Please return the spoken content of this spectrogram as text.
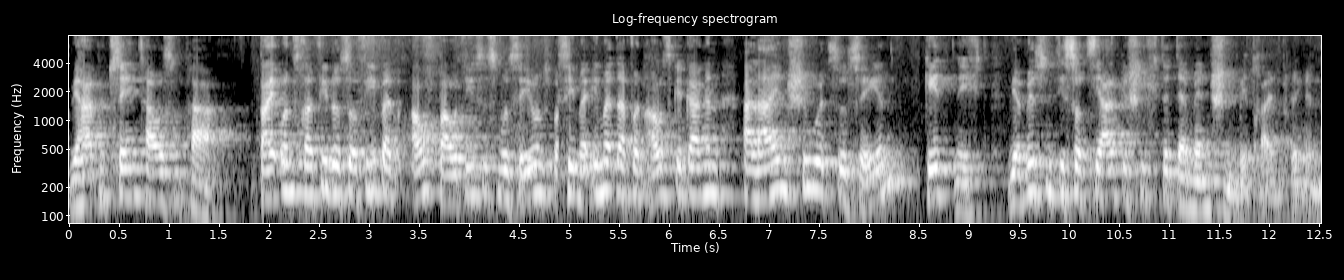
Wir haben 10.000 Paar. Bei unserer Philosophie, beim Aufbau dieses Museums sind wir immer davon ausgegangen, allein Schuhe zu sehen, geht nicht. Wir müssen die Sozialgeschichte der Menschen mit reinbringen.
